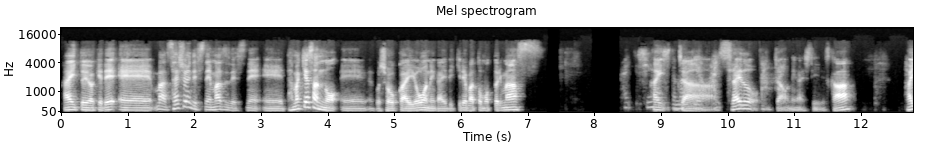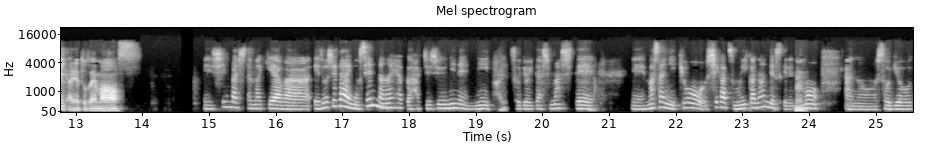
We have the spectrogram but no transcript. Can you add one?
はい、というわけで、えー、まあ、最初にですね、まずですね、えー、玉木屋さんの、えー、ご紹介をお願いできればと思っております。はい、はい、じゃあ、スライド、じゃあお願いしていいですか？はい、ありがとうございます。え新橋玉木屋は江戸時代の1782年に創業いたしまして、はい、えー、まさに今日4月6日なんですけれども、うん、あの創業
